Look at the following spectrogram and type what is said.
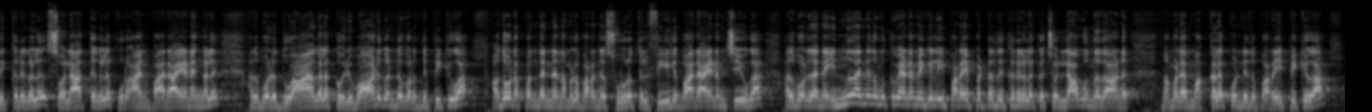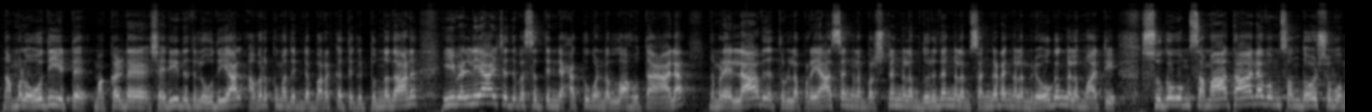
ദിക്റുകൾ സ്വലാത്തുകൾ ഖുർആൻ പാരായണങ്ങൾ അതുപോലെ ദുആകളൊക്കെ ഒരുപാട് കണ്ട് വർദ്ധിപ്പിക്കുക. അതോടൊപ്പം തന്നെ നമ്മൾ പറഞ്ഞ സൂറത്തുൽ ഫീൽ പാരായണം ചെയ്യുക. അതുപോലെ തന്നെ ഇന്ന് തന്നെ നമുക്ക് വേണമെങ്കിൽ ഈ പറയപ്പെട്ട ദിക്റുകളൊക്കെ ചൊല്ലാവുന്നതാണ്. നമ്മളെ മക്കളെ കൊണ്ട് ഇത് പറയിപ്പിക്കുക. നമ്മൾ ഓതിയിട്ട് മക്കളുടെ ശരീരത്തിൽ ഓതിയാൽ അവർക്കും അതിന്റെ ബറക്കത്ത് കിട്ടുന്നതാണ്. ഈ വെള്ളിയാഴ്ച ദിവസത്തിന്റെ ഹക്ക് കൊണ്ട് അള്ളാഹു താല നമ്മുടെ എല്ലാവിധത്തിലുള്ള പ്രയാസങ്ങളും പ്രശ്നങ്ങളും ദുരിതങ്ങളും സങ്കടങ്ങളും രോഗങ്ങളും മാറ്റി സുഖവും സമാധാനവും സന്തോഷവും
